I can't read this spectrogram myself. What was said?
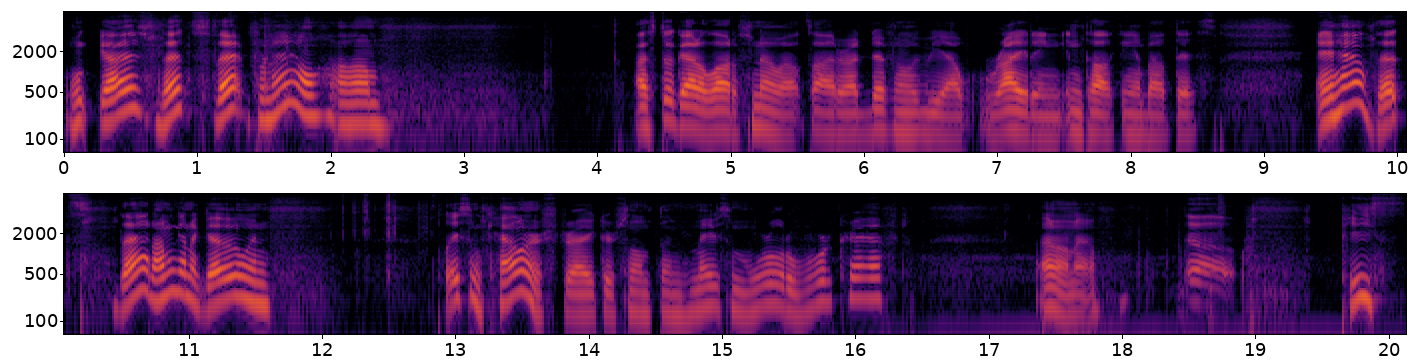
Well, guys, that's that for now. Um, I still got a lot of snow outside, or I'd definitely be out riding and talking about this. Anyhow, that's that. I'm gonna go and play some Counter Strike or something. Maybe some World of Warcraft. I don't know. Oh, peace.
